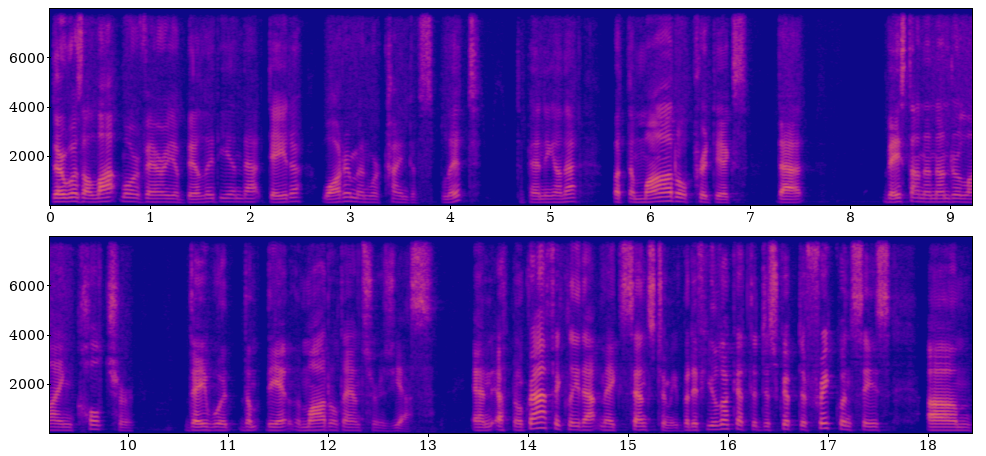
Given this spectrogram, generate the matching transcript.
There was a lot more variability in that data. Watermen were kind of split, depending on that. But the model predicts that based on an underlying culture, they would, the, the, the modeled answer is yes. And ethnographically, that makes sense to me. But if you look at the descriptive frequencies, um,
